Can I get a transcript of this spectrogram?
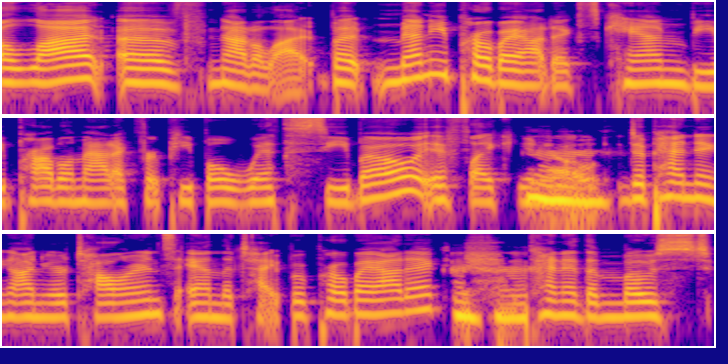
a lot of, not a lot, but many probiotics can be problematic for people with SIBO if, like, you mm. know, mm-hmm. depending on your tolerance and the type of probiotic, mm-hmm. kind of the most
